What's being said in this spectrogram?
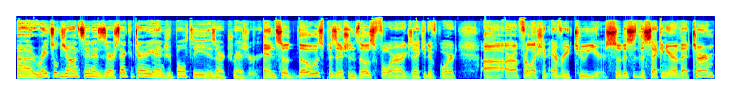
Uh, Rachel Johnson is our secretary. Andrew Bolte is our treasurer. And so those positions, those four, our executive board, uh, are up for election every two years. So this is the second year of that term.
